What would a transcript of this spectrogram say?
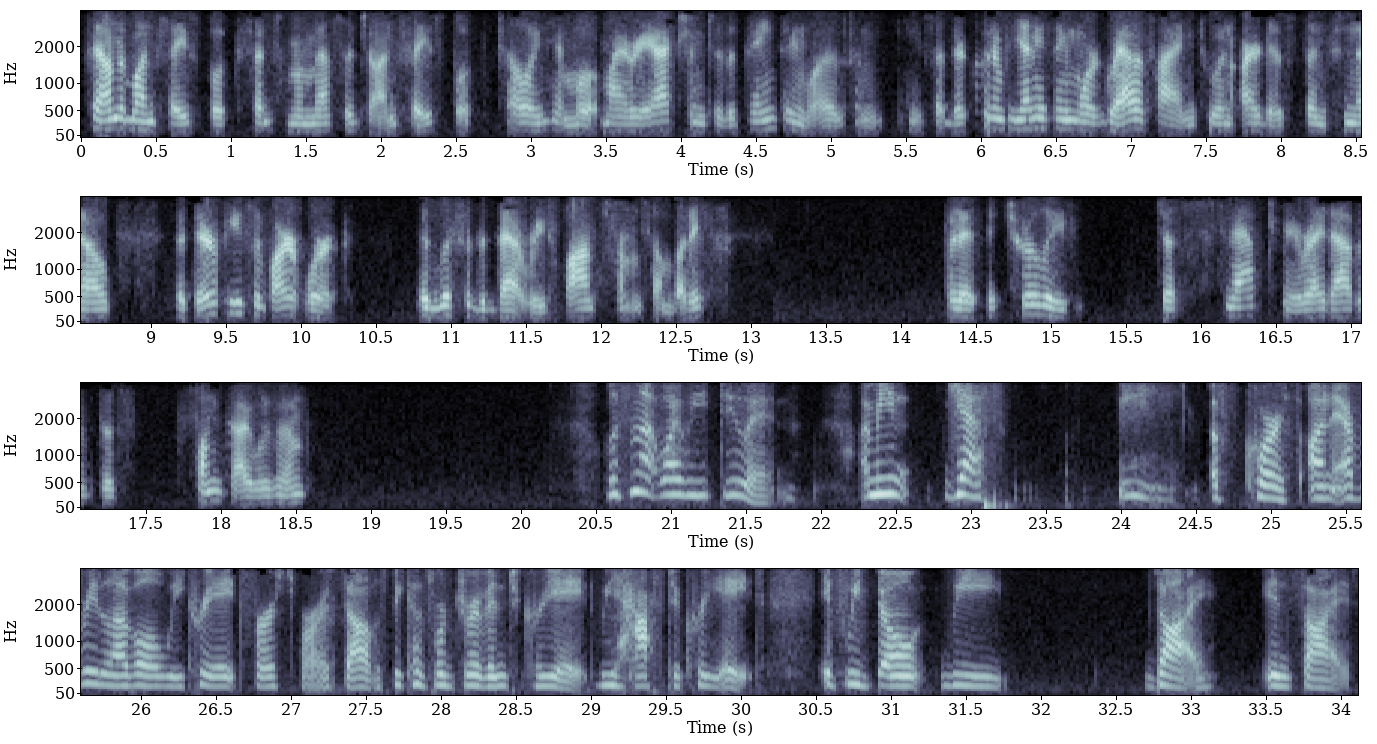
found him on Facebook, sent him a message on Facebook telling him what my reaction to the painting was, and he said there couldn't be anything more gratifying to an artist than to know that their piece of artwork elicited that response from somebody. But it, it truly just snapped me right out of this funk I was in. Well, isn't that why we do it? I mean, yes, of course, on every level, we create first for ourselves because we're driven to create. We have to create. If we don't, we die inside,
